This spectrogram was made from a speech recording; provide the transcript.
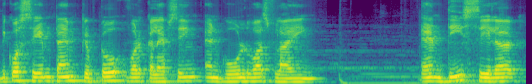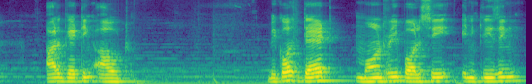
Because same time crypto were collapsing and gold was flying. And these seller are getting out because that monetary policy increasing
